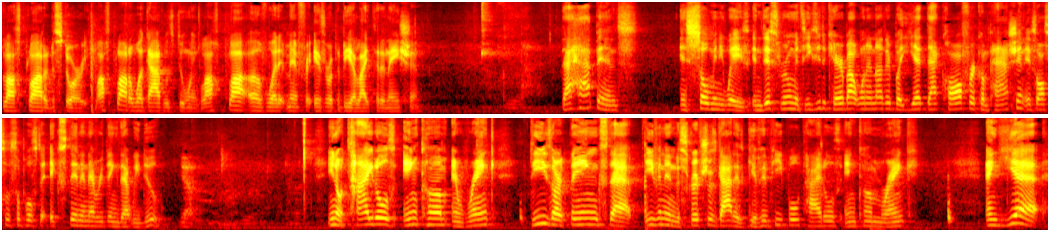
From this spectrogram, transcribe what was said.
lost plot of the story, lost plot of what God was doing, lost plot of what it meant for Israel to be a light to the nation. That happens in so many ways. In this room, it's easy to care about one another, but yet that call for compassion is also supposed to extend in everything that we do. Yeah. You know, titles, income, and rank, these are things that even in the scriptures, God has given people titles, income, rank. And yet,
